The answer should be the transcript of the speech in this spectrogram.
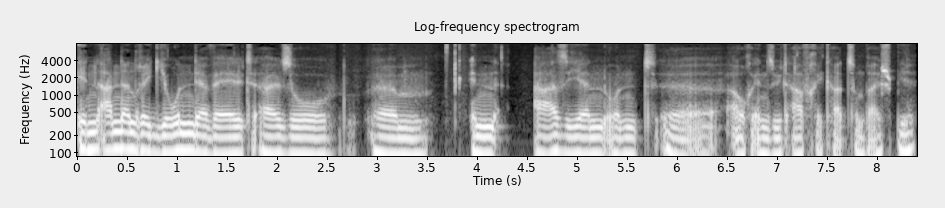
in anderen Regionen der Welt, also ähm, in Asien und äh, auch in Südafrika zum Beispiel.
